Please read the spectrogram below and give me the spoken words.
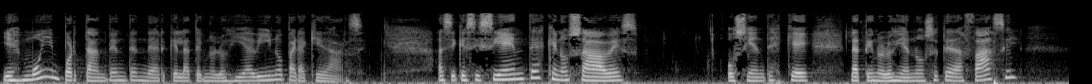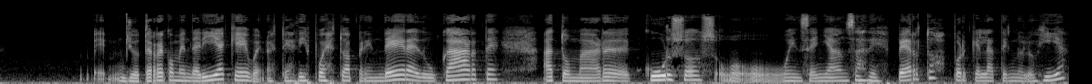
Y es muy importante entender que la tecnología vino para quedarse. Así que si sientes que no sabes o sientes que la tecnología no se te da fácil, eh, yo te recomendaría que, bueno, estés dispuesto a aprender, a educarte, a tomar eh, cursos o, enseñanzas de expertos, porque la tecnología,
